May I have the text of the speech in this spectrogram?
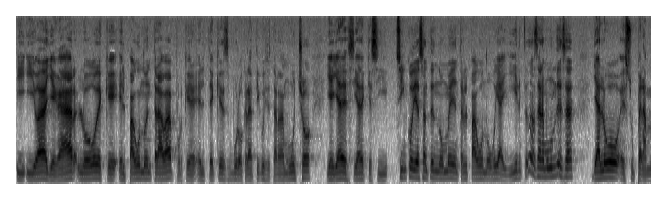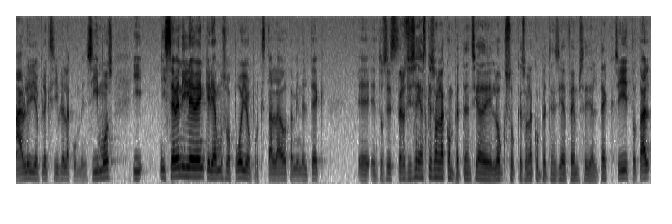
y iba a llegar luego de que el pago no entraba porque el TEC es burocrático y se tarda mucho y ella decía de que si cinco días antes no me entra el pago no voy a ir. Entonces, no, Saramunde, esa ya luego es súper amable y bien flexible, la convencimos y, y 7-Eleven queríamos su apoyo porque está al lado también del TEC. Eh, entonces, Pero sí sabías que son la competencia del Oxxo, que son la competencia de FEMSA y del TEC. sí, total.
